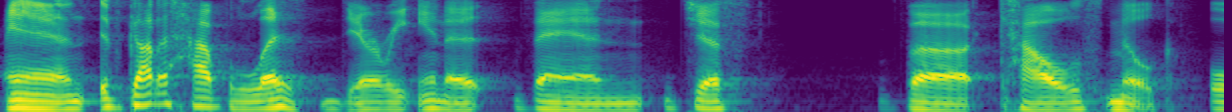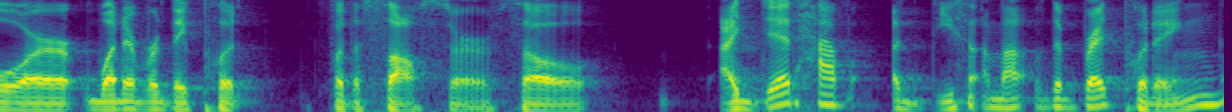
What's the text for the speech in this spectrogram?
And it's got to have less dairy in it than just the cow's milk or whatever they put for the soft serve. So I did have a decent amount of the bread pudding.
